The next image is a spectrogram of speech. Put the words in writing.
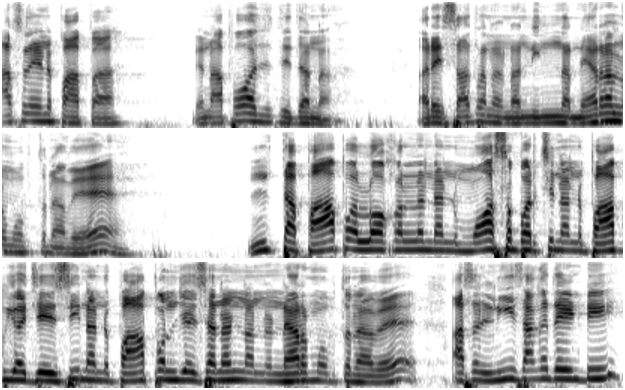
అసలైన పాప. నేను అపవాదిత ఇదన్నా అరే సాతన నన్ను ఇంత నేరాలను మోపుతున్నావే. ఇంత పాప లోకంలో నన్ను మోసపరిచి నన్ను పాపిగా చేసి నన్ను పాపం చేశానని నన్ను నేరం మోపుతున్నావే. అసలు నీ సంగతి ఏంటి?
